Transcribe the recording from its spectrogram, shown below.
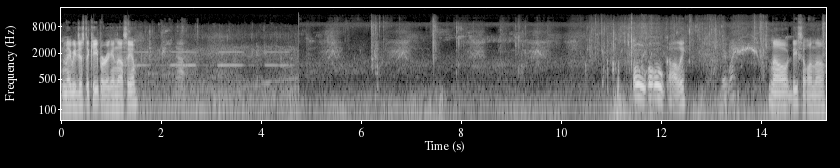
maybe just a keeper again. I'll see him. No. Oh, oh, oh, golly. Big one? No, decent one though.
